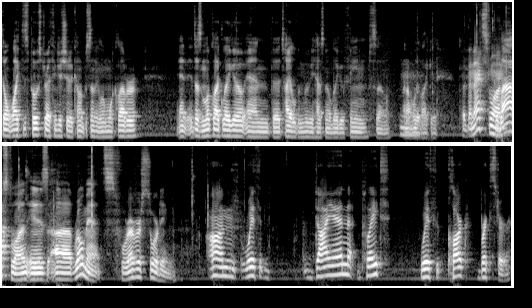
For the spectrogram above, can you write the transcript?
don't like this poster. I think they should have come up with something a little more clever. And it doesn't look like Lego, and the title of the movie has no Lego theme, so I don't really like it. but the next one... The last one is uh, Romance Forever Sorting. on with Diane Plate with Clark Brickster.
